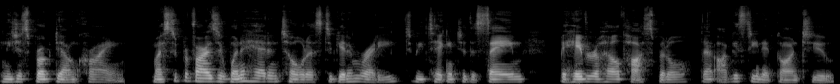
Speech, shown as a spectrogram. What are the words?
and he just broke down crying. My supervisor went ahead and told us to get him ready to be taken to the same behavioral health hospital that Augustine had gone to.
